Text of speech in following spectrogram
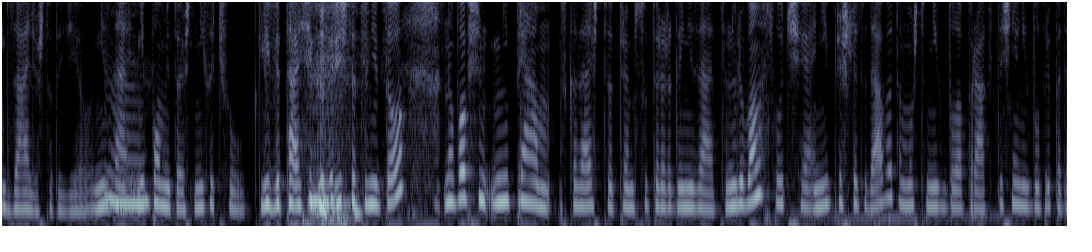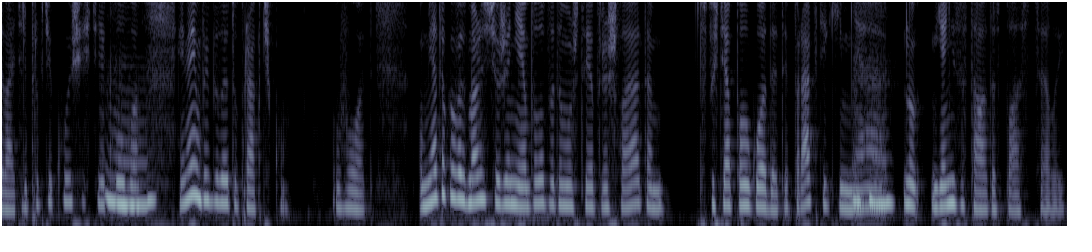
в зале что-то делала. Не знаю, mm-hmm. не помню точно, не хочу клеветать и говорить что-то не то. Но, в общем, не прям сказать, что прям супер организация. Но в любом случае, они пришли туда, потому что у них была практика, точнее, у них был преподаватель, практикующий из телеклуба, mm-hmm. и она им выбила эту практику. Вот. У меня такой возможности уже не было, потому что я пришла там спустя полгода этой практики меня, uh-huh. ну, я не застала этот пласт целый,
